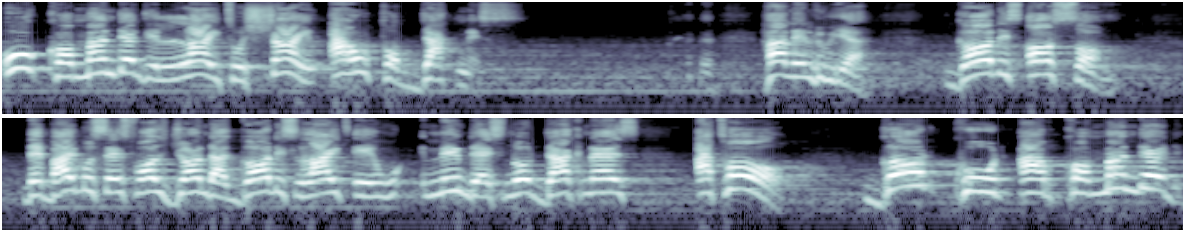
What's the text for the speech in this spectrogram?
who commanded the light to shine out of darkness. Hallelujah. God is awesome. The Bible says, First John, that God is light, in him there is no darkness at all. God could have commanded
